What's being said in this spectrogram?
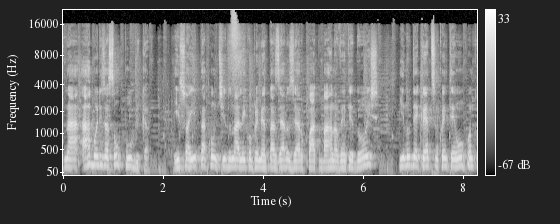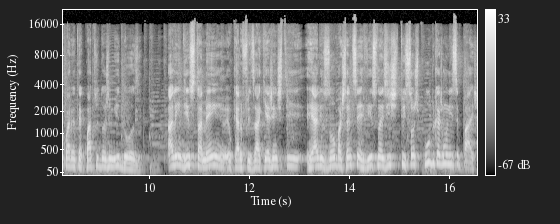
na arborização pública. Isso aí está contido na Lei Complementar 004-92 e no Decreto 51.44 de 2012. Além disso, também, eu quero frisar aqui, a gente realizou bastante serviço nas instituições públicas municipais,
